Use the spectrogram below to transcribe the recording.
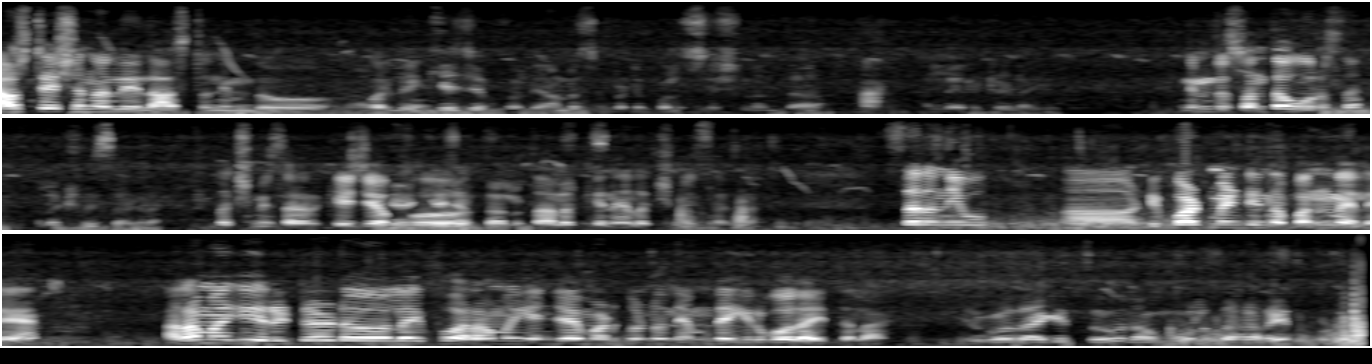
ಯಾವ ಸ್ಟೇಷನಲ್ಲಿ ಲಾಸ್ಟ್ ನಿಮ್ಮದು ವರ್ಕಿಂಗ್ ಕೆ ಜಿ ಎಫ್ ಅಲ್ಲಿ ಆನರಸನಪೇಟೆ ಪೊಲೀಸ್ ಸ್ಟೇಷನ್ ಅಂತ. ಹಾಂ. ಅಲ್ಲೇ ರಿಟೈರ್ಡ್ ಆಗಿ. ನಿಮ್ಮದು ಸ್ವಂತ ಊರು sir? Lakshmi Sagara. Lakshmi Sagara K G F. ತಾಲೂಕೇನೆ ಲಕ್ಷ್ಮೀ ಸಾಗರ ಸರ್ ನೀವು ಡಿಪಾರ್ಟ್ಮೆಂಟಿಂದ ಬಂದ ಮೇಲೆ ಆರಾಮಾಗಿ ರಿಟೈರ್ಡ್ ಲೈಫು ಆರಾಮಾಗಿ ಎಂಜಾಯ್ ಮಾಡ್ಕೊಂಡು ನೆಮ್ಮದಿಯಾಗಿ ಇರ್ಬೋದಾಯ್ತಲ್ಲ? ಇರ್ಬೋದಾಗಿತ್ತು. ನಾವು ಮೂಲತಃ ರೈತ ಕುಟುಂಬ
